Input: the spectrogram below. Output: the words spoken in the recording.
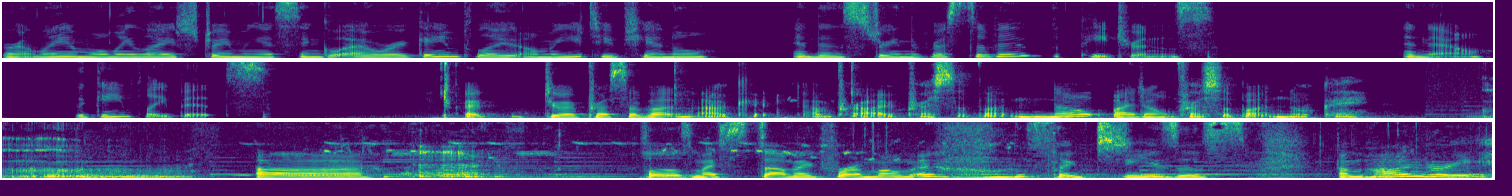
Currently, I'm only live streaming a single hour of gameplay on my YouTube channel, and then stream the rest of it with patrons. And now, the gameplay bits. Do I, do I press a button? Okay, I'll probably press a button. No, I don't press a button, okay. Uh, close my stomach for a moment. it's like, Jesus, I'm hungry.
